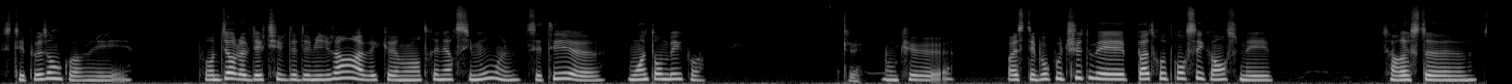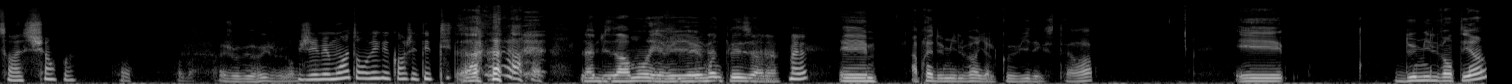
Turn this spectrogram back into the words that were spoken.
c'était pesant quoi. Mais pour dire l'objectif de 2020 avec euh, mon entraîneur Simon, euh, c'était euh, moins tomber quoi. Ok. Donc euh, ouais, c'était beaucoup de chutes, mais pas trop de conséquences. Mais ça reste euh, ça reste chiant quoi. Ouais, je, oui, je veux bien. J'aimais moins tomber que quand j'étais petite. Là, bizarrement, il y avait, il y avait moins de plaisir. Là. Ouais. Et après 2020, il y a le Covid, etc. Et 2021,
